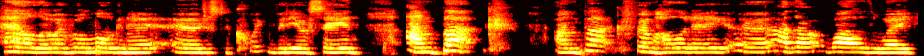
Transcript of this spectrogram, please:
Hello everyone, Morgan here. Uh, just a quick video saying I'm back. I'm back from holiday. Uh, as I, while I was away,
